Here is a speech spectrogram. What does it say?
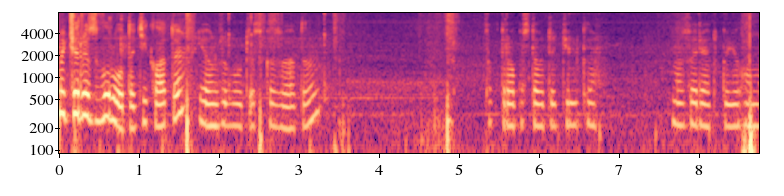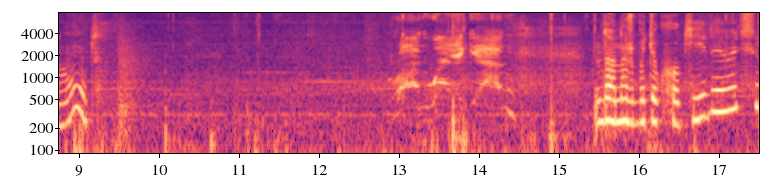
Плануємо через ворота тікати. Я вам забув це сказати. Так, треба поставити тільки на зарядку його. Wrong. Да, наш батьок хокей дивиться.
